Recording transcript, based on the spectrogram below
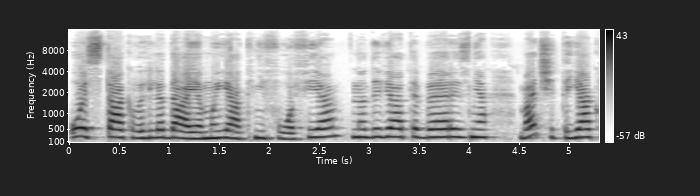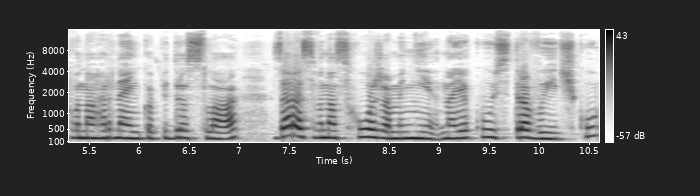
Ось так виглядає моя кніфофія на 9 березня. Бачите, як вона гарненько підросла. Зараз вона схожа мені на якусь травичку.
